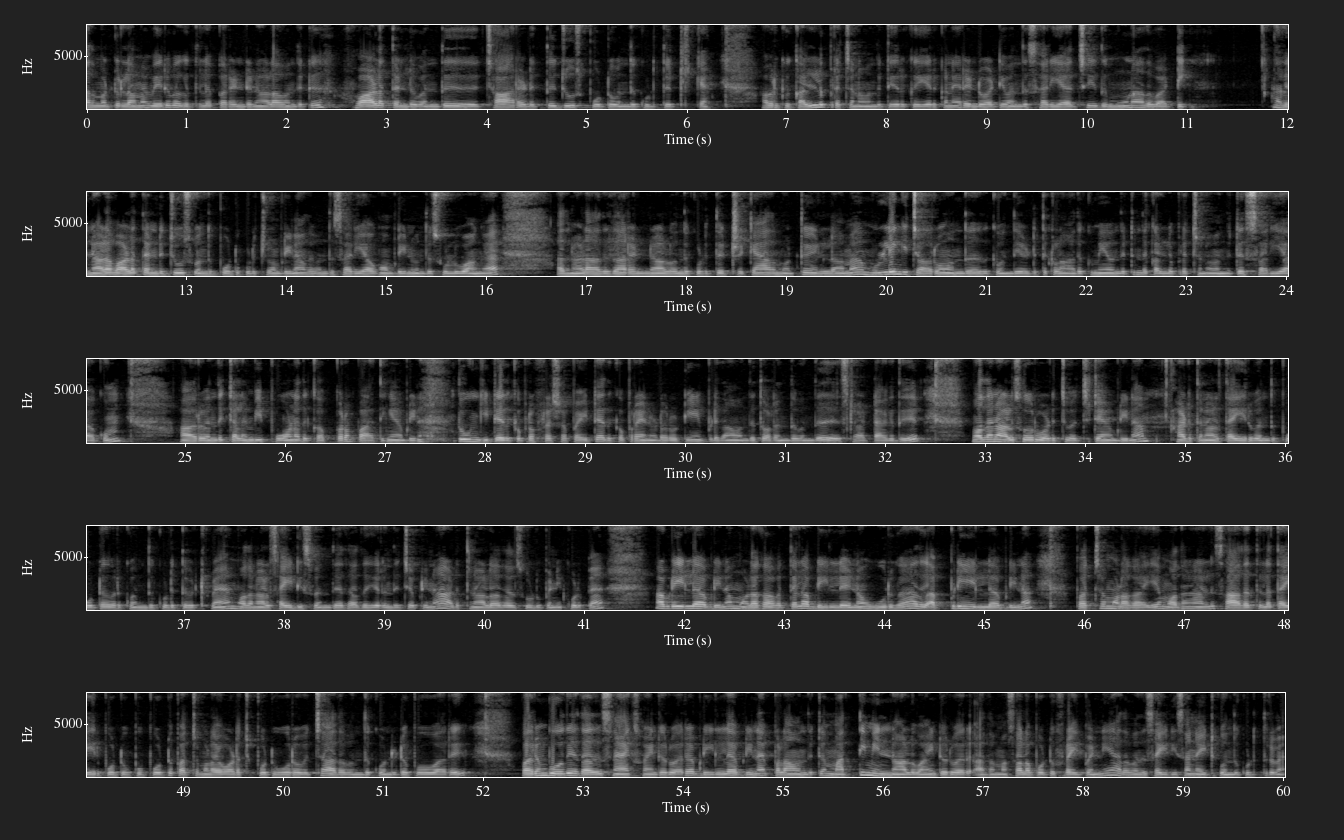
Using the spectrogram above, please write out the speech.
அது மட்டும் இல்லாமல் வெறுவகத்தில் இப்போ ரெண்டு நாளாக வந்துட்டு வாழைத்தண்டு வந்து சாறு எடுத்து ஜூஸ் போட்டு வந்து கொடுத்துட்ருக்கேன் அவருக்கு கல் பிரச்சனை வந்துட்டு இருக்குது ஏற்கனவே ரெண்டு வாட்டி வந்து சரியாச்சு. இது மூணாவது வாட்டி. அதனால வாழைத்தண்டு ஜூஸ் வந்து போட்டு குடித்தோம் அப்படின்னா அது வந்து சரியாகும் அப்படின்னு வந்து சொல்லுவாங்க. அதனால் அதுதான் ரெண்டு நாள் வந்து கொடுத்துட்ருக்கேன். அது மட்டும் இல்லாமல் முள்ளங்கி சாறும் வந்து அதுக்கு வந்து எடுத்துக்கலாம். அதுக்குமே வந்துட்டு இந்த கல் பிரச்சனை வந்துட்டு சரியாகும். அவர் வந்து கிளம்பி போனதுக்கப்புறம் பார்த்தீங்க அப்படின்னா தூங்கிட்டு அதுக்கப்புறம் ஃப்ரெஷ்அப் ஆகிட்டு அதுக்கப்புறம் என்னோடய ரொட்டீன் இப்படி தான் வந்து தொடர்ந்து வந்து ஸ்டார்ட் ஆகுது. மொதல் நாள் சோறு உடச்சி வச்சுட்டேன் அப்படின்னா அடுத்த நாள் தயிர் வந்து போட்டு அவருக்கு வந்து கொடுத்து விட்டுருவேன். மொதல் நாள் சைடிஷ் வந்து ஏதாவது இருந்துச்சு அப்படின்னா அடுத்த நாள் அதை சூடு பண்ணி கொடுப்பேன். அப்படி இல்லை அப்படின்னா மிளகா வத்தல் அப்படி இல்லைன்னா ஊறுகாய் அது அப்படியும் இல்லை அப்படின்னா பச்சை மிளகாயே மொதல் நாள் சாதத்தில் தயிர் போட்டு உப்பு போட்டு பச்சை மிளகாய் உடச்சி போட்டு ஊற வச்சு அதை வந்து கொண்டுட்டு போவார். வரும்போது ஏதாவது ஸ்நாக்ஸ் வாங்கிட்டு வருவார். அப்படி இல்லை அப்படின்னா இப்போலாம் வந்துட்டு மத்தி மீன் நாலு வாங்கிட்டு வருவார். அதை மசாலா போட்டு ஃப்ரை பண்ணி அதை வந்து சைடிஷாக நைட்டுக்கு வந்து கொடுத்துருவேன்.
